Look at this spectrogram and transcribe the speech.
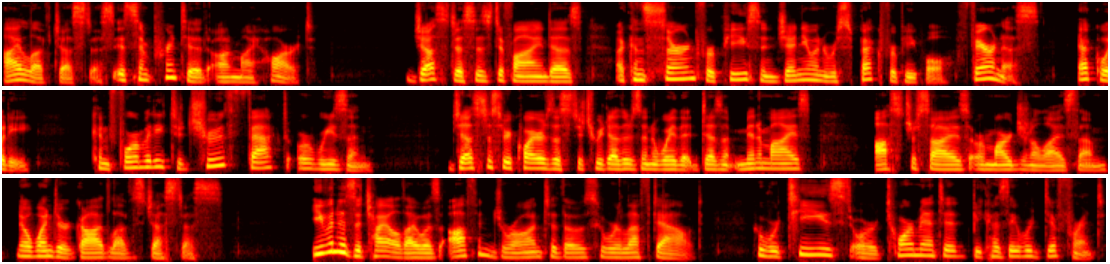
I love justice. It's imprinted on my heart. Justice is defined as a concern for peace and genuine respect for people, fairness, equity, conformity to truth, fact, or reason. Justice requires us to treat others in a way that doesn't minimize, ostracize, or marginalize them. No wonder God loves justice. Even as a child, I was often drawn to those who were left out who were teased or tormented because they were different.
